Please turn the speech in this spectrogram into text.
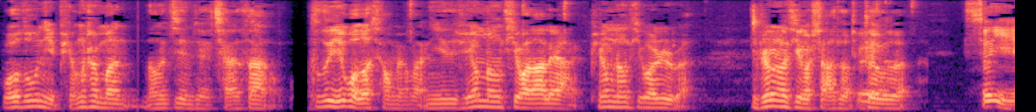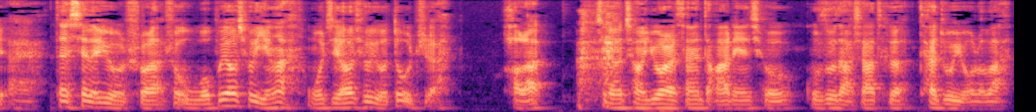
国足你凭什么能进这前三？自己我都想不明白，你凭什么能踢澳大利亚？凭什么能踢过日本？你凭什么能踢过沙特？对不对？所以，哎，但现在又有说了，说我不要求赢啊，我只要求有斗志啊。好了，这两场 U 二三打阿联酋，国足打沙特，态度有了吧？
